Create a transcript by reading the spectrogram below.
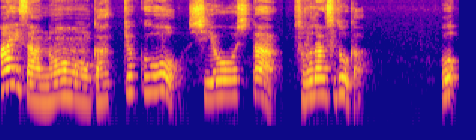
愛さんの楽曲を使用したソロダンス動画。お、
